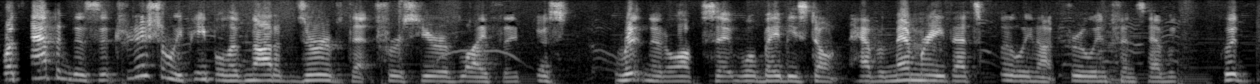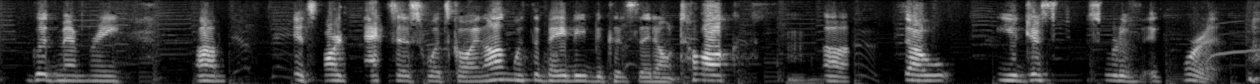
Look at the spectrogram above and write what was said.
what's happened is that traditionally people have not observed that first year of life. They've just written it off, say, well, babies don't have a memory. That's clearly not true. Infants have a good good memory. Um, it's hard to access what's going on with the baby because they don't talk. Uh, so you just sort of ignore it.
